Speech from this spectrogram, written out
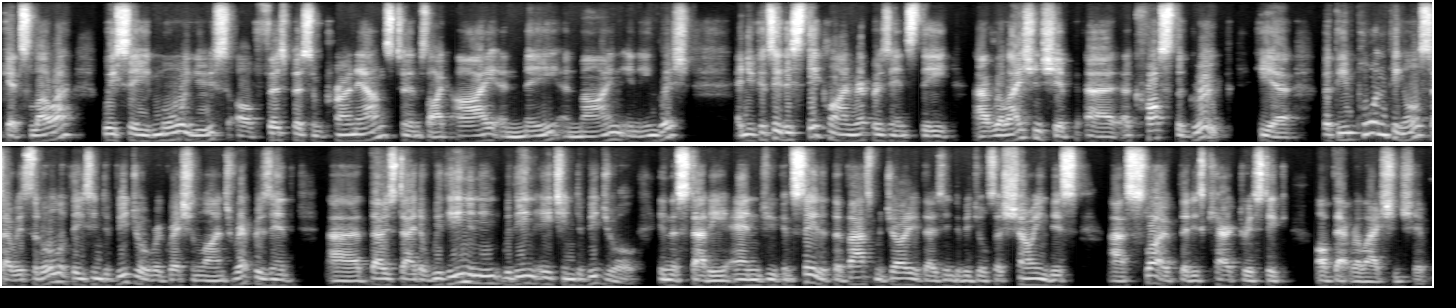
gets lower, we see more use of first-person pronouns, terms like I and me and mine in English. And you can see this thick line represents the uh, relationship uh, across the group here. But the important thing also is that all of these individual regression lines represent uh, those data within, in, within each individual in the study. And you can see that the vast majority of those individuals are showing this uh, slope that is characteristic of that relationship.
